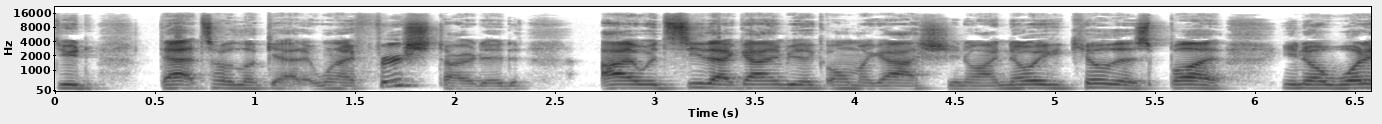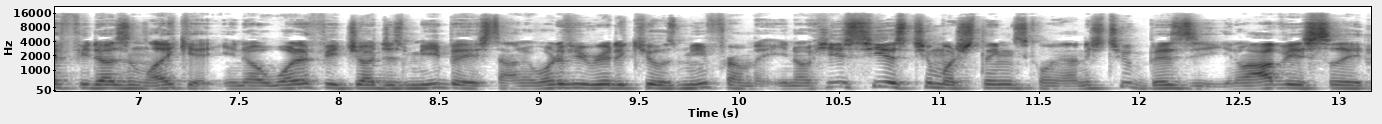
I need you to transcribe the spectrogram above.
Dude, that's how I look at it. When I first started, I would see that guy and be like, oh my gosh, you know, I know he could kill this, but, you know, what if he doesn't like it? You know, what if he judges me based on it? What if he ridicules me from it? You know, he's, he has too much things going on. He's too busy. You know, obviously,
